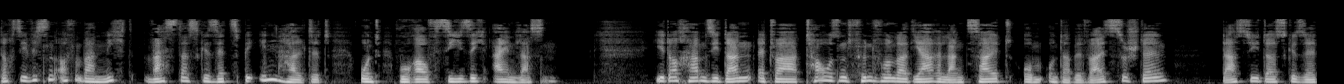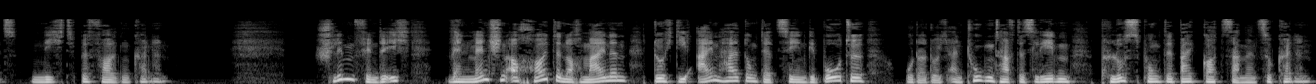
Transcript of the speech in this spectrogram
Doch sie wissen offenbar nicht, was das Gesetz beinhaltet und worauf sie sich einlassen. Jedoch haben sie dann etwa 1500 Jahre lang Zeit, um unter Beweis zu stellen, dass sie das Gesetz nicht befolgen können. Schlimm finde ich, wenn Menschen auch heute noch meinen, durch die Einhaltung der zehn Gebote oder durch ein tugendhaftes Leben Pluspunkte bei Gott sammeln zu können.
